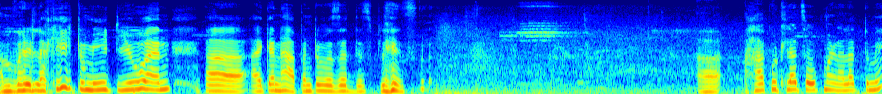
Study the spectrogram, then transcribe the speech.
am very lucky to meet you and I can happen to visit this place हा कुठला चौक म्हणालात तुम्ही?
